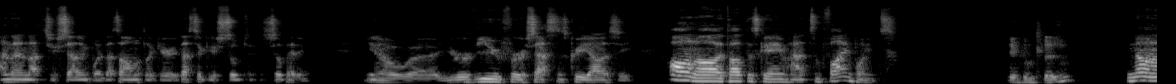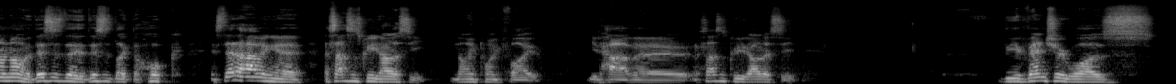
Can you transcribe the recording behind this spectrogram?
and then that's your selling point. That's almost like your that's like your sub subheading. You know, uh, your review for Assassin's Creed Odyssey. Oh no, I thought this game had some fine points. Your conclusion? No, no, no. This is the this is like the hook. Instead of having a Assassin's Creed Odyssey nine point five, you'd have a an Assassin's Creed Odyssey. The adventure was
